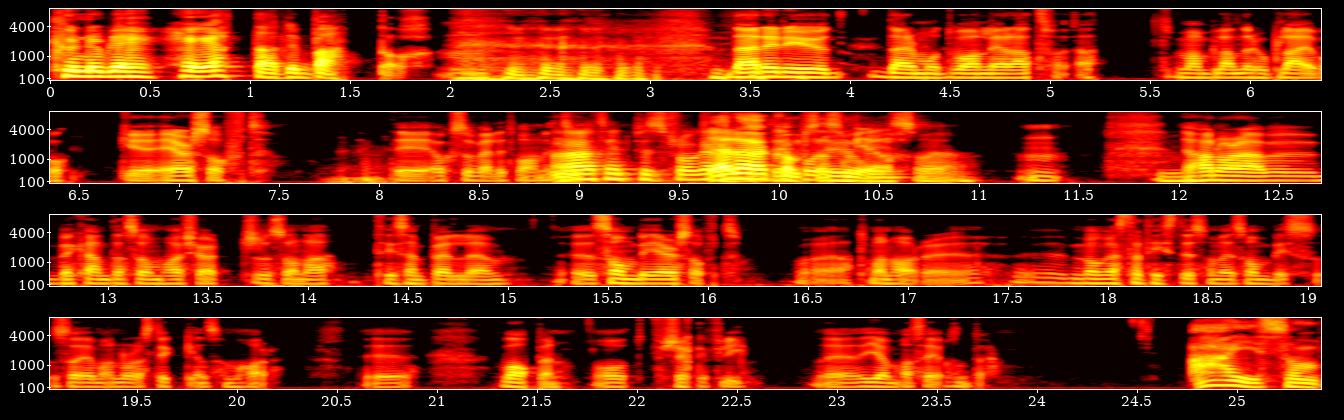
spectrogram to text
kunde bli heta debatter. där är det ju däremot vanligare att, att man blandar ihop live och eh, airsoft. Det är också väldigt vanligt. Ja, jag tänkte precis fråga. Ja, det har jag kompisar som gör. Så, ja. Mm. Jag har några bekanta som har kört sådana, till exempel eh, zombie airsoft. Att man har eh, många statister som är zombies och så är man några stycken som har eh, vapen och försöker fly, eh, gömma sig och sånt där. Aj som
